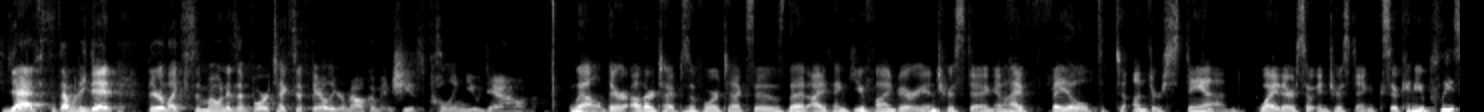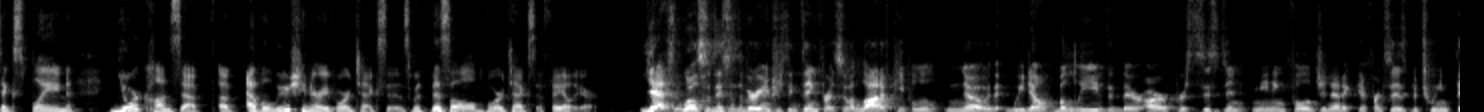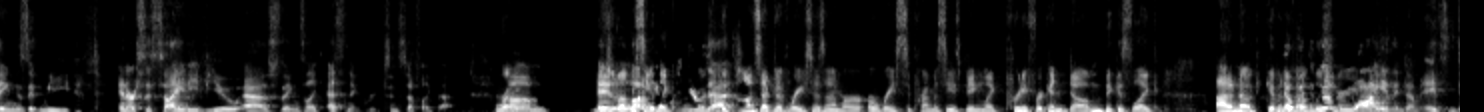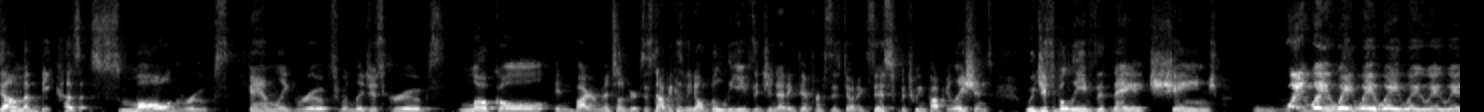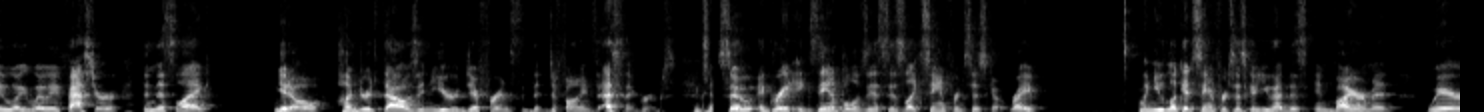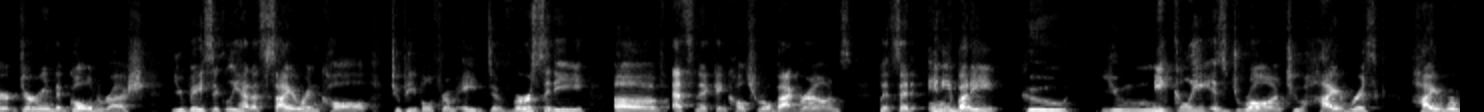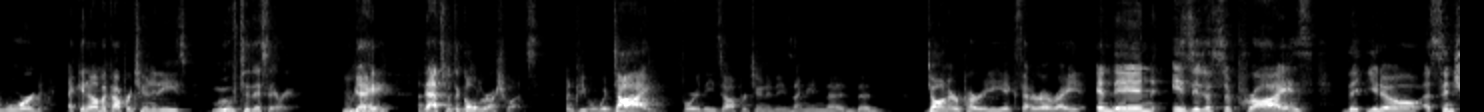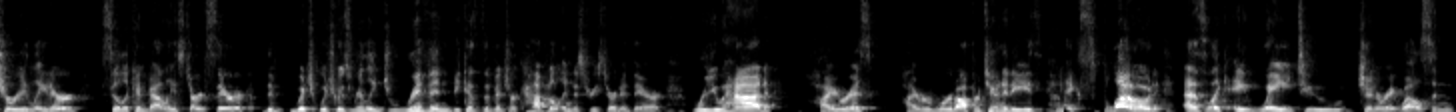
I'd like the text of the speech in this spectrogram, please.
Yes, somebody did. They're like, Simone is a vortex of failure, Malcolm, and she is pulling you down. Well, there are other types of vortexes that I think you find very interesting, and I have failed to understand why they're so interesting. So, can you please explain your concept of evolutionary vortexes with this old vortex of failure? Yes. Well, so this is a very interesting thing for us. So, a lot of people know that we don't believe that there are persistent, meaningful genetic differences between things that we in our society view as things like ethnic groups and stuff like that. Right. Um, and you see like the concept of racism or, or race supremacy as being like pretty freaking dumb because like I don't know. Given no, evolutionary, why is it dumb? It's dumb mm. because small groups, family groups, religious groups, local environmental groups. It's not because we don't believe that genetic differences don't exist between populations. We just believe that they change way, way, way, way, way, way, way, way, way, way, way faster than this like you know, hundred thousand year difference that defines ethnic groups. Exactly. So a great example of this is like San Francisco, right? when you look at San Francisco, you had this environment where during the gold rush, you basically had a siren call to people from a diversity of ethnic and cultural backgrounds that said anybody who uniquely is drawn to high risk, high reward economic opportunities move to this area. Mm-hmm. Okay. Mm-hmm. That's what the gold rush was. And people would die for these opportunities. I mean, the, the Donner Party, etc. Right? And then is it a surprise that you know a century later Silicon Valley starts there, the, which which was really driven because the venture capital industry started there, where you had high risk, high reward opportunities yeah. explode as like a way to generate wealth and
